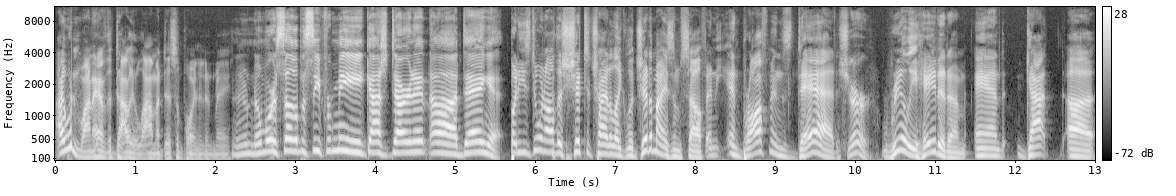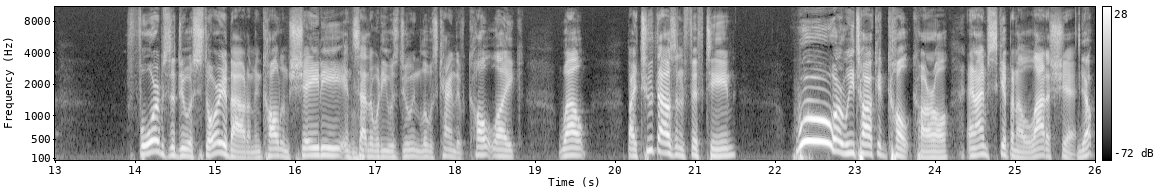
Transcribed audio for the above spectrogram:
I wouldn't want to have the Dalai Lama disappointed in me. no more celibacy for me. Gosh darn it. Ah, dang it. But he's doing all this shit to try to like legitimize himself, and and Bronfman's dad sure really hated him and got uh, Forbes to do a story about him and called him shady and said that what he was doing was kind of cult like. Well, by 2015, woo, are we talking cult, Carl? And I'm skipping a lot of shit. Yep,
